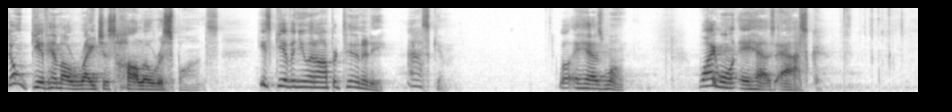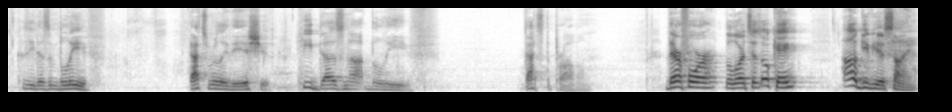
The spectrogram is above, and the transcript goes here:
Don't give Him a righteous, hollow response. He's given you an opportunity. Ask Him. Well, Ahaz won't. Why won't Ahaz ask? Because he doesn't believe. That's really the issue. He does not believe. That's the problem. Therefore, the Lord says, Okay, I'll give you a sign.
